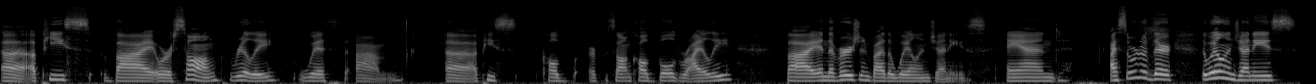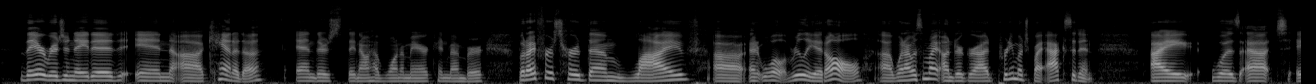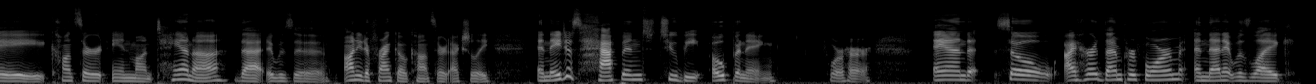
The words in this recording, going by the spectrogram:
uh, a piece by, or a song really, with um, uh, a piece called, or a song called Bold Riley by and the version by the Wailin' Jennys. And I sort of they're the Wailin' Jennys. They originated in uh, Canada, and there's they now have one American member. But I first heard them live, uh, and well, really at all, uh, when I was in my undergrad, pretty much by accident. I was at a concert in Montana that it was a Ani DiFranco concert actually, and they just happened to be opening for her. And so I heard them perform, and then it was like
